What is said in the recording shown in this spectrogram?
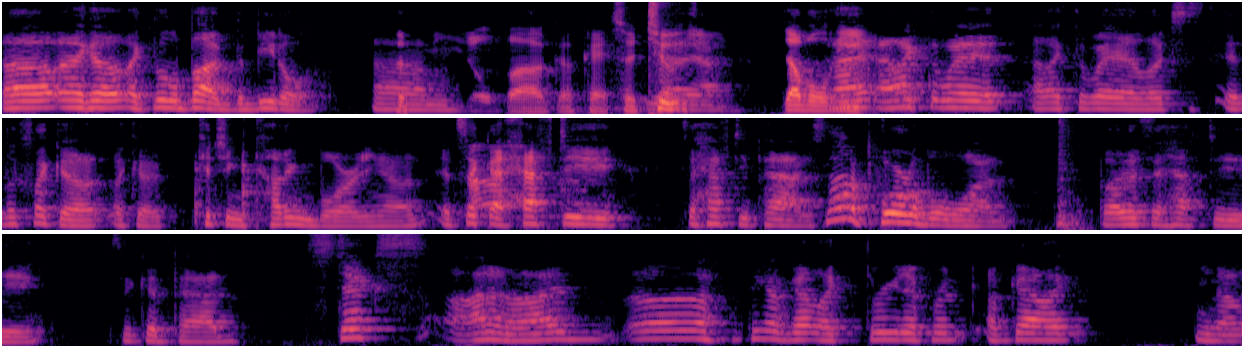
Uh, like a like the little bug, the beetle. Um, The beetle bug. Okay, so two yeah, yeah. double And E. I, I like the way it, I like the way it looks. It looks like a like a kitchen cutting board. You know, it's like a hefty. It's a hefty pad. It's not a portable one, but it's a hefty. It's a good pad. Sticks. I don't know. I uh, I think I've got like three different. I've got like, you know,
